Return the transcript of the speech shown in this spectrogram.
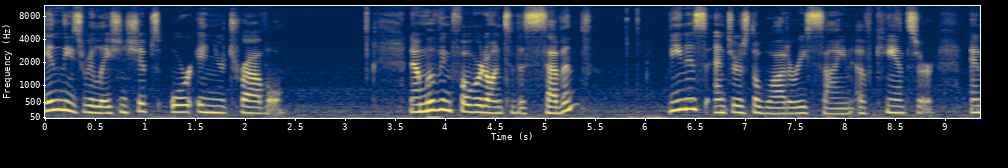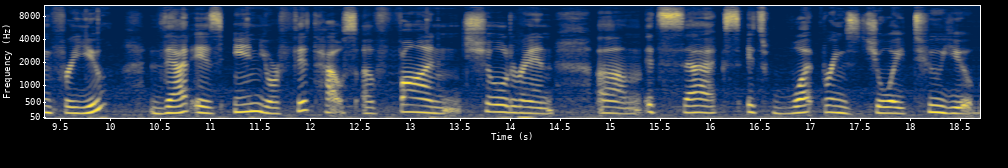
in these relationships or in your travel. Now, moving forward on to the seventh, Venus enters the watery sign of Cancer. And for you, that is in your fifth house of fun, children, um, it's sex, it's what brings joy to you.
